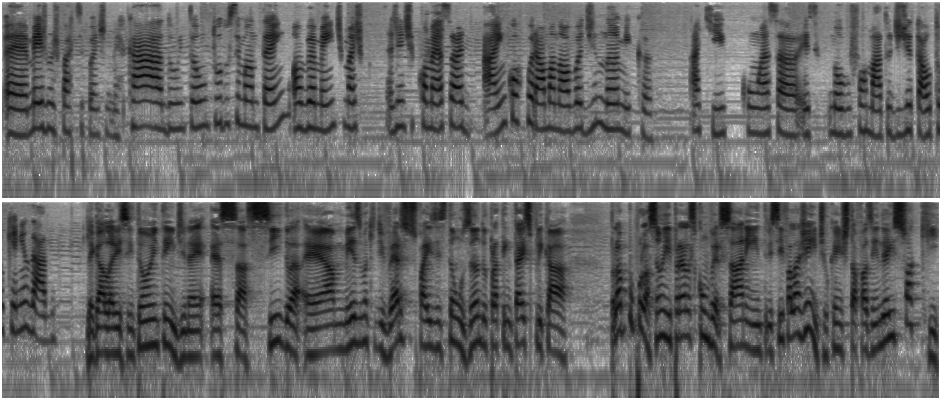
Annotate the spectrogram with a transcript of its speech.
é, mesmos participantes no mercado. Então, tudo se mantém, obviamente, mas a gente começa a, a incorporar uma nova dinâmica aqui com essa, esse novo formato digital tokenizado. Legal, Larissa. Então eu entendi, né? Essa sigla é a mesma que diversos países estão usando para tentar explicar para a população e para elas conversarem entre si e falar, gente, o que a gente está fazendo é isso aqui.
